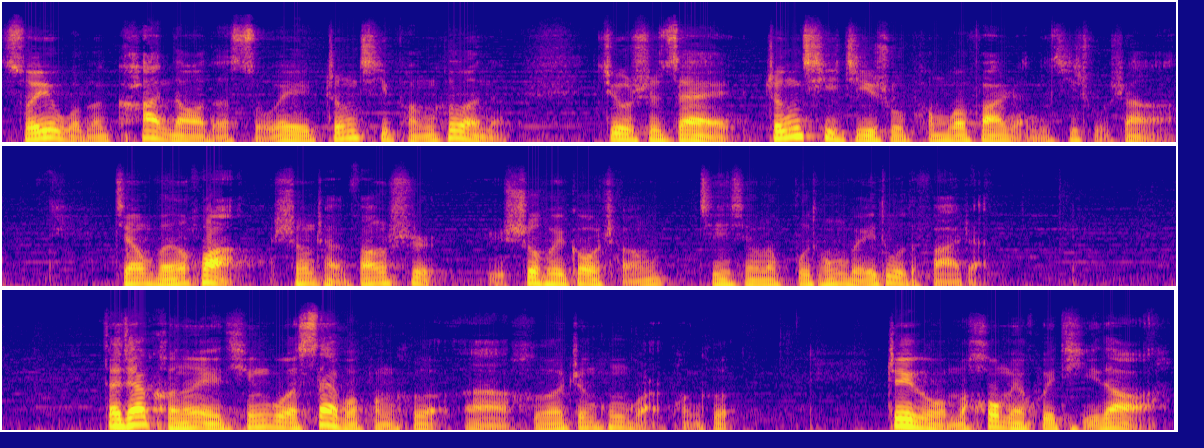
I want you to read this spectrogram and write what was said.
所以我们看到的所谓蒸汽朋克呢，就是在蒸汽技术蓬勃发展的基础上啊，将文化生产方式。与社会构成进行了不同维度的发展。大家可能也听过赛博朋克啊和真空管朋克，这个我们后面会提到啊。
